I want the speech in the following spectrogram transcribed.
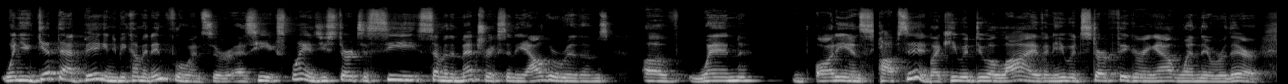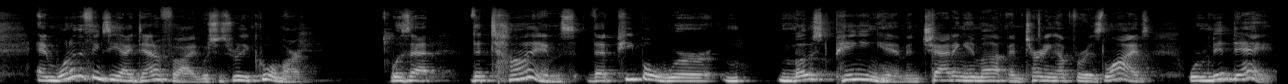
when you get that big and you become an influencer as he explains, you start to see some of the metrics and the algorithms of when audience pops in. Like he would do a live and he would start figuring out when they were there. And one of the things he identified, which is really cool, Mark, was that the times that people were m- most pinging him and chatting him up and turning up for his lives were midday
